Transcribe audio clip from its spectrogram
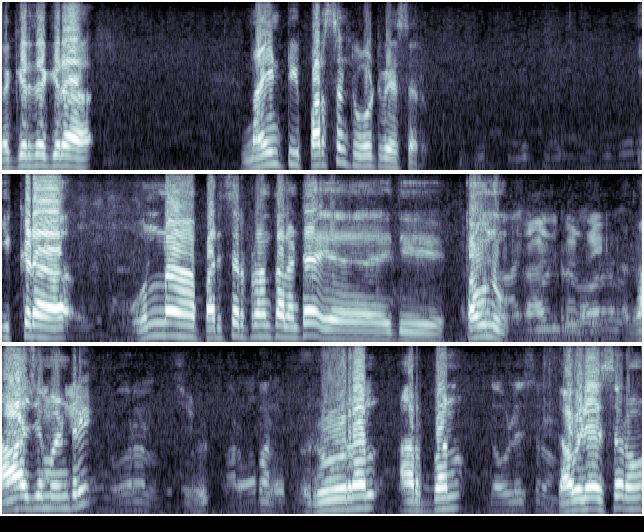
దగ్గర దగ్గర నైంటీ పర్సెంట్ ఓటు వేశారు. ఇక్కడ ఉన్న పరిసర ప్రాంతాలంటే ఇది town. Rajahmundry rural urban Dhavaleswaram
